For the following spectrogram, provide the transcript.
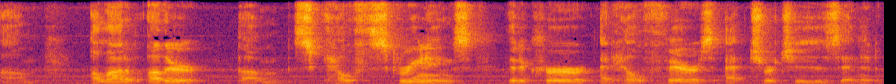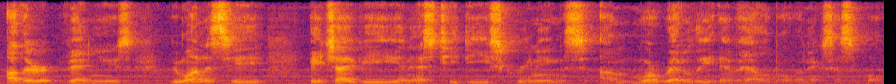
um, a lot of other um, health screenings that occur at health fairs, at churches, and at other venues, we want to see HIV and STD screenings um, more readily available and accessible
